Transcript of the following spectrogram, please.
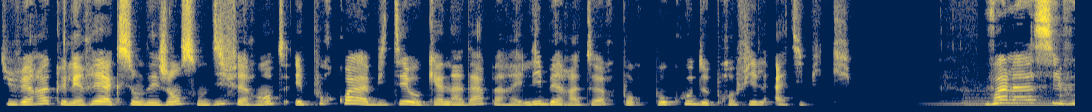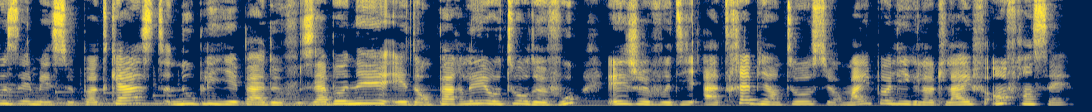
Tu verras que les réactions des gens sont différentes et pourquoi habiter au Canada paraît libérateur pour beaucoup de profils atypiques. Voilà, si vous aimez ce podcast, n'oubliez pas de vous abonner et d'en parler autour de vous et je vous dis à très bientôt sur My Polyglot Life en français.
